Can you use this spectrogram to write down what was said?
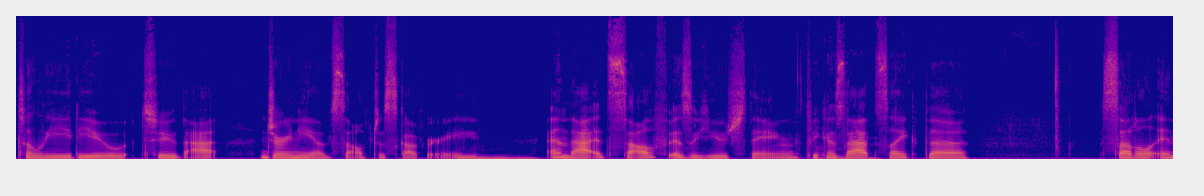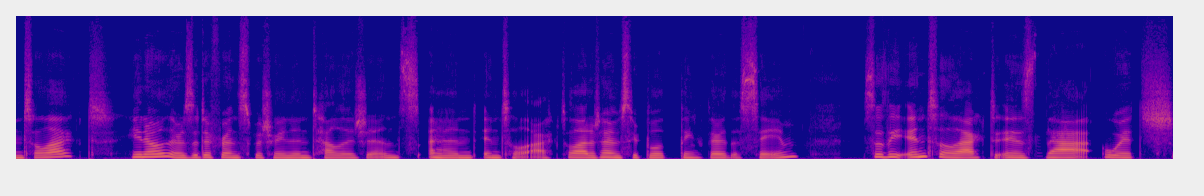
to lead you to that journey of self discovery. Mm. And that itself is a huge thing because that's like the subtle intellect. You know, there's a difference between intelligence and intellect. A lot of times people think they're the same. So, the intellect is that which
